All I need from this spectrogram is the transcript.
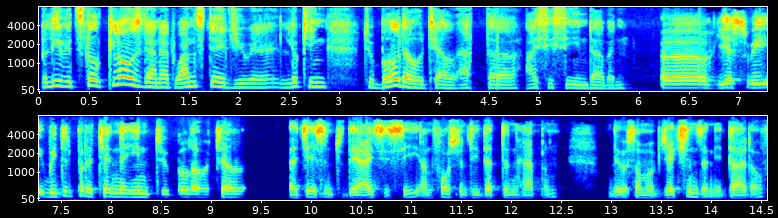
believe it's still closed, and at one stage you were looking to build a hotel at the ICC in Durban. Uh, yes, we, we did put a tender in to build a hotel adjacent to the ICC. Unfortunately, that didn't happen. There were some objections and it died off.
